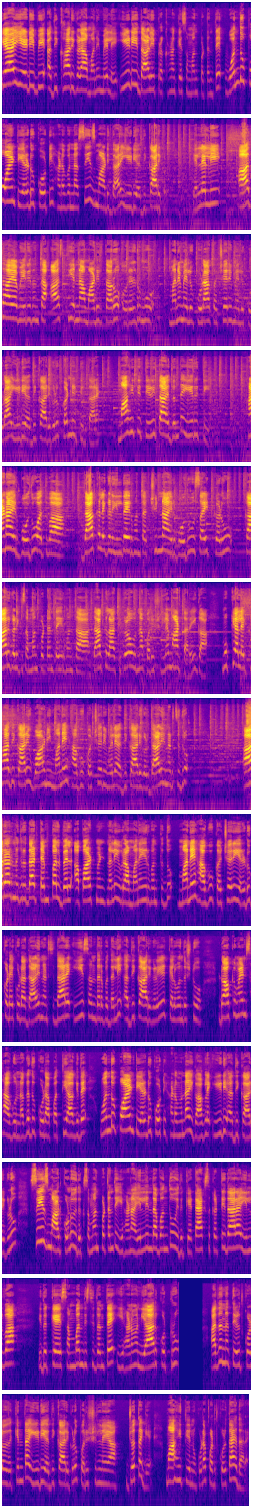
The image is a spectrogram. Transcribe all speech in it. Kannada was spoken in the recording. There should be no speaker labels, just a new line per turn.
ಕೆಐಎಡಿಬಿ ಅಧಿಕಾರಿಗಳ ಮನೆ ಮೇಲೆ ಇಡಿ ದಾಳಿ ಪ್ರಕರಣಕ್ಕೆ ಸಂಬಂಧಪಟ್ಟಂತೆ ಒಂದು ಪಾಯಿಂಟ್ ಎರಡು ಕೋಟಿ ಹಣವನ್ನು ಸೀಸ್ ಮಾಡಿದ್ದಾರೆ ಇಡಿ ಅಧಿಕಾರಿಗಳು. ಎಲ್ಲೆಲ್ಲಿ ಆದಾಯ ಮೀರಿದಂತ ಆಸ್ತಿಯನ್ನ ಮಾಡಿರ್ತಾರೋ ಅವರೆಲ್ಲರೂ ಮನೆ ಮೇಲೂ ಕೂಡ, ಕಚೇರಿ ಮೇಲೂ ಕೂಡ ಇಡಿ ಅಧಿಕಾರಿಗಳು ಕಣ್ಣಿಟ್ಟಿರ್ತಾರೆ. ಮಾಹಿತಿ ತಿಳಿತಾ ಇದ್ದಂತೆ ಈ ರೀತಿ ಹಣ ಇರ್ಬೋದು ಅಥವಾ ದಾಖಲೆಗಳು ಇಲ್ಲದೆ ಇರುವಂತ ಚಿನ್ನ ಇರ್ಬೋದು, ಸೈಟ್ಗಳು ಕಾರುಗಳಿಗೆ ಸಂಬಂಧಪಟ್ಟಂತೆ ಇರುವಂತಹ ದಾಖಲಾತಿಗಳು ಅವನ್ನ ಪರಿಶೀಲನೆ ಮಾಡ್ತಾರೆ. ಈಗ ಮುಖ್ಯ ಲೆಕ್ಕಾಧಿಕಾರಿ ವಾಣಿ ಮನೆ ಹಾಗೂ ಕಚೇರಿ ಮೇಲೆ ಅಧಿಕಾರಿಗಳು ದಾಳಿ ನಡೆಸಿದ್ರು. ಆರ್ ಆರ್ ನಗರದ ಟೆಂಪಲ್ ಬೆಲ್ ಅಪಾರ್ಟ್ಮೆಂಟ್ನಲ್ಲಿ ಇವರ ಮನೆ ಇರುವಂತದ್ದು. ಮನೆ ಹಾಗೂ ಕಚೇರಿ ಎರಡೂ ಕಡೆ ಕೂಡ ದಾಳಿ ನಡೆಸಿದ್ದಾರೆ. ಈ ಸಂದರ್ಭದಲ್ಲಿ ಅಧಿಕಾರಿಗಳಿಗೆ ಕೆಲವೊಂದಷ್ಟು ಡಾಕ್ಯುಮೆಂಟ್ಸ್ ಹಾಗೂ ನಗದು ಕೂಡ ಪತ್ತೆಯಾಗಿದೆ. ಒಂದು ಪಾಯಿಂಟ್ ಎರಡು ಕೋಟಿ ಹಣವನ್ನ ಈಗಾಗಲೇ ಇಡಿ ಅಧಿಕಾರಿಗಳು ಸೀಸ್ ಮಾಡಿಕೊಂಡು ಇದಕ್ಕೆ ಸಂಬಂಧಪಟ್ಟಂತೆ ಈ ಹಣ ಎಲ್ಲಿಂದ ಬಂತು, ಇದಕ್ಕೆ ಟ್ಯಾಕ್ಸ್ ಕಟ್ಟಿದಾರಾ ಇಲ್ವಾ, ಇದಕ್ಕೆ ಸಂಬಂಧಿಸಿದಂತೆ ಈ ಹಣವನ್ನು ಯಾರು ಕೊಟ್ಟರು ಅದನ್ನು ತಿಳಿದುಕೊಳ್ಳೋದಕ್ಕಿಂತ ಇಡಿ ಅಧಿಕಾರಿಗಳು ಪರಿಶೀಲನೆಯ ಜೊತೆಗೆ ಮಾಹಿತಿಯನ್ನು ಕೂಡ ಪಡೆದುಕೊಳ್ತಾ ಇದ್ದಾರೆ.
